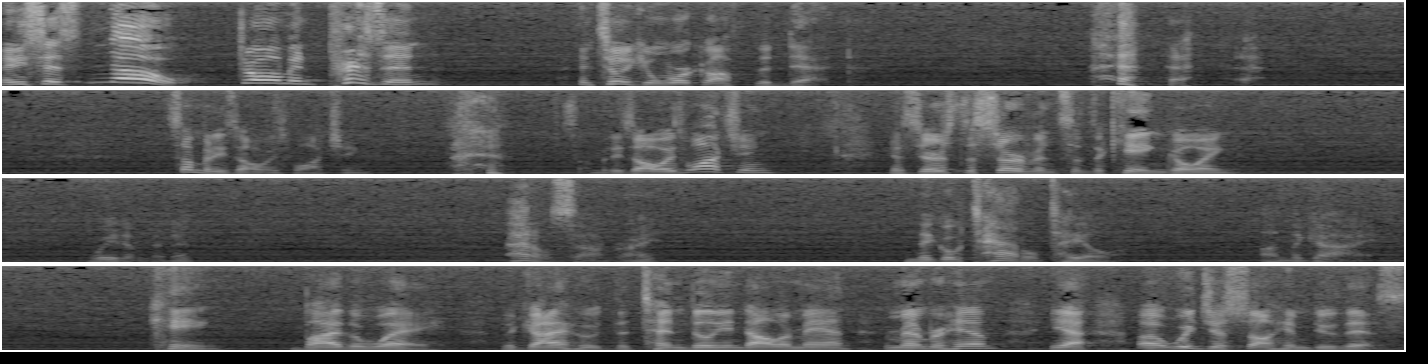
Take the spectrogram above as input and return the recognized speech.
And he says, No, throw him in prison until he can work off the debt. Somebody's always watching. Somebody's always watching. Because there's the servants of the king going, Wait a minute. That don't sound right. And they go tattletale on the guy. King, by the way, the guy who, the $10 billion man, remember him? Yeah, uh, we just saw him do this.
